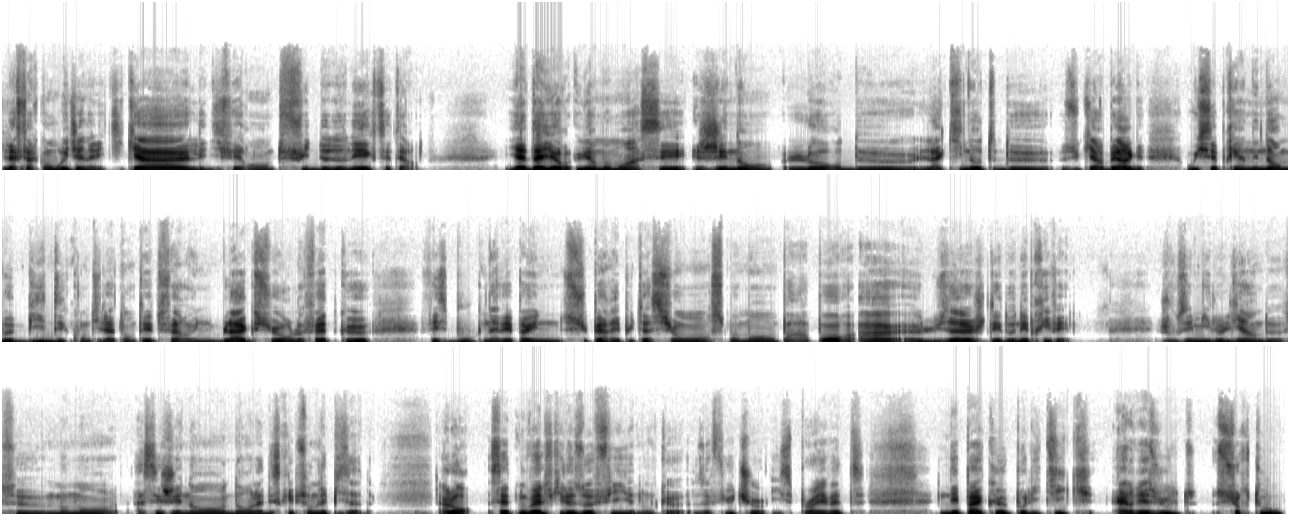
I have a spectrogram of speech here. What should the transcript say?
l'affaire Cambridge Analytica, les différentes fuites de données, etc. Il y a d'ailleurs eu un moment assez gênant lors de la keynote de Zuckerberg où il s'est pris un énorme bide quand il a tenté de faire une blague sur le fait que Facebook n'avait pas une super réputation en ce moment par rapport à l'usage des données privées. Je vous ai mis le lien de ce moment assez gênant dans la description de l'épisode. Alors, cette nouvelle philosophie, donc euh, The Future is Private, n'est pas que politique, elle résulte surtout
